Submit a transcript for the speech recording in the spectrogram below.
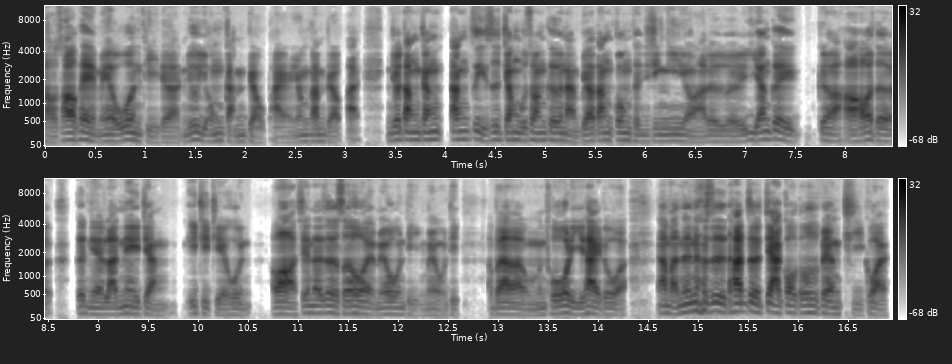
老少配没有问题的，你就勇敢表白，勇敢表白，你就当江当自己是江湖川柯南，不要当工藤新一嘛，对不对？一样可以跟好好的跟你的蓝内讲一起结婚，好不好？现在这个社会也没有问题，没有问题。不要了，我们脱离太多了。那反正就是它这个架构都是非常奇怪。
